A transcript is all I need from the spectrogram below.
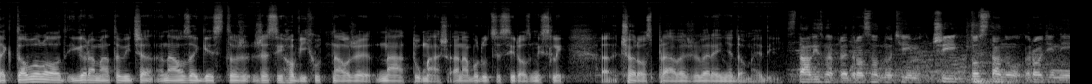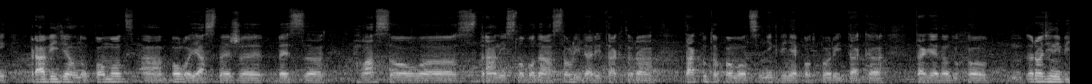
tak to bolo od Igora Matoviča naozaj gesto, že si ho vychutnal, že na tu máš a na budúce si rozmysli, e, čo rozprávaš verejne do médií. Stáli sme pred rozhodnutím, či dostanú rodiny pravidelnú pomoc a bolo jasné, že bez hlasov e, strany Sloboda a Solidarita, ktorá takúto pomoc nikdy nepodporí, tak, e, tak jednoducho rodiny by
